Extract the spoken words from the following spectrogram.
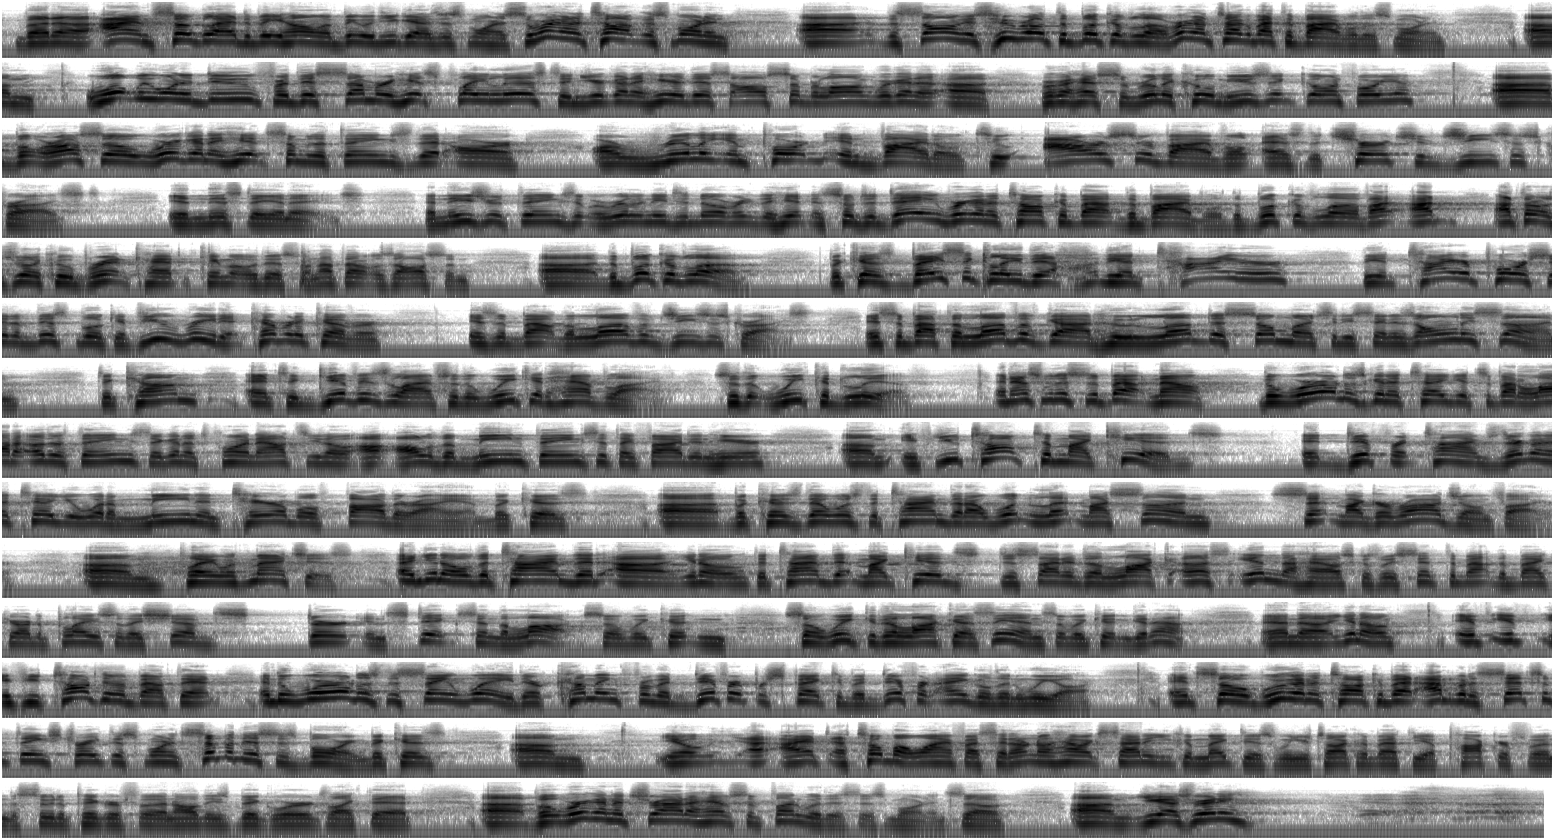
But uh, I am so glad to be home and be with you guys this morning. So we're going to talk this morning. Uh, the song is Who Wrote the Book of Love? We're going to talk about the Bible this morning. Um, what we want to do for this summer hits playlist, and you're going to hear this all summer long. We're going to uh, we're going to have some really cool music going for you, uh, but we're also we're going to hit some of the things that are are really important and vital to our survival as the Church of Jesus Christ in this day and age. And these are things that we really need to know ready to hit. And so today we're going to talk about the Bible, the book of love. I, I, I thought it was really cool. Brent came up with this one. I thought it was awesome. Uh, the book of love. Because basically the, the, entire, the entire portion of this book, if you read it cover to cover, is about the love of Jesus Christ. It's about the love of God who loved us so much that he sent his only son to come and to give his life so that we could have life, so that we could live. And that's what this is about. Now, the world is going to tell you it's about a lot of other things. They're going to point out, you know, all of the mean things that they find in here. Um, if you talk to my kids at different times, they're going to tell you what a mean and terrible father I am because, uh, because there was the time that I wouldn't let my son set my garage on fire. Um, playing with matches. And you know, the time that, uh, you know, the time that my kids decided to lock us in the house because we sent them out in the backyard to play, so they shoved dirt and sticks in the lock so we couldn't so we could lock us in so we couldn't get out and uh, you know if, if, if you talk to them about that and the world is the same way they're coming from a different perspective a different angle than we are and so we're going to talk about i'm going to set some things straight this morning some of this is boring because um, you know, I, I, told my wife, I said, I don't know how excited you can make this when you're talking about the Apocrypha and the Pseudepigrapha and all these big words like that. Uh, but we're going to try to have some fun with this this morning. So, um, you guys ready?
